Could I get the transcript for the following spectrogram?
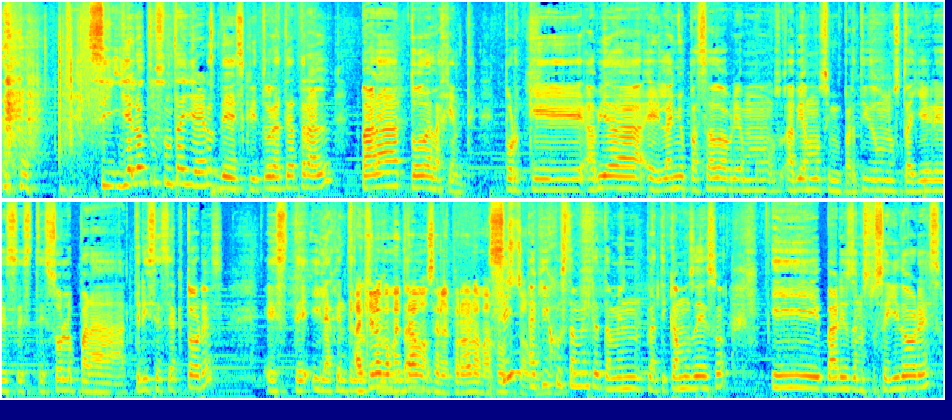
sí, y el otro es un taller de escritura teatral para toda la gente porque había el año pasado habríamos, habíamos impartido unos talleres este, solo para actrices y actores este, y la gente Aquí lo comentamos en el programa justo. Sí, aquí justamente también platicamos de eso y varios de nuestros seguidores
